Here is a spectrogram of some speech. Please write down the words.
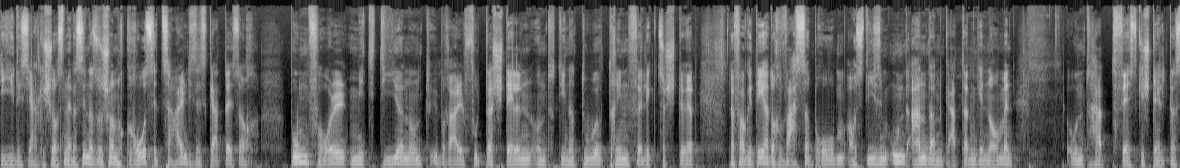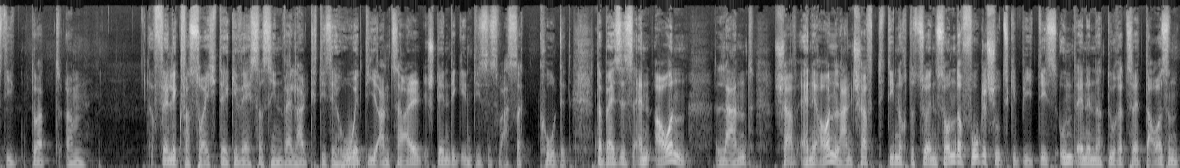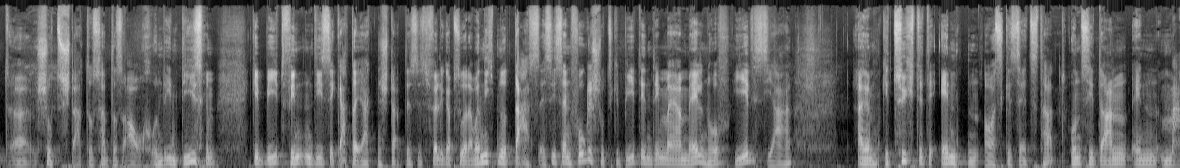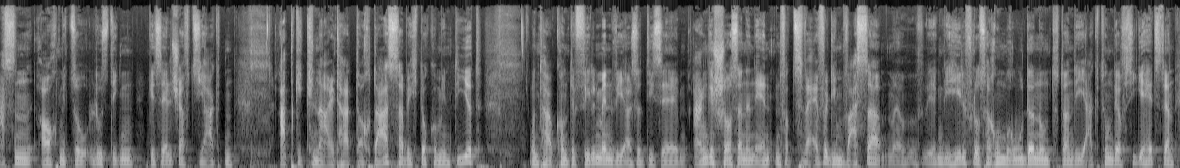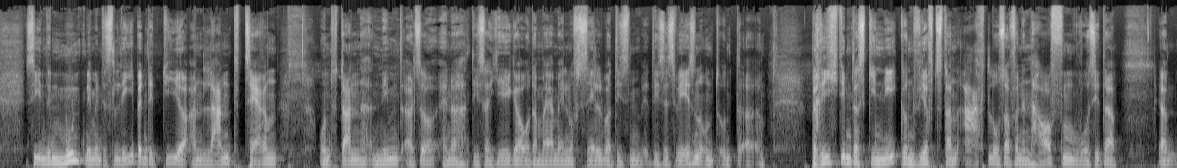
die jedes Jahr geschossen werden. Das sind also schon große Zahlen. Dieses Gatter ist auch bummvoll mit Tieren und überall Futterstellen und die Natur drin völlig zerstört. Der VGT hat auch Wasserproben aus diesem und anderen Gattern genommen und hat festgestellt, dass die dort ähm, völlig verseuchte Gewässer sind, weil halt diese hohe Tieranzahl ständig in dieses Wasser kotet. Dabei ist es ein Auenland, eine Auenlandschaft, die noch dazu ein Sondervogelschutzgebiet ist und einen Natura 2000 äh, Schutzstatus hat das auch. Und in diesem Gebiet finden diese Gatterjagden statt. Das ist völlig absurd. Aber nicht nur das. Es ist ein Vogelschutzgebiet, in dem Meyer-Mellenhof jedes Jahr ähm, gezüchtete Enten ausgesetzt hat und sie dann in Massen auch mit so lustigen Gesellschaftsjagden abgeknallt hat. Auch das habe ich dokumentiert und hab, konnte filmen, wie also diese angeschossenen Enten verzweifelt im Wasser äh, irgendwie hilflos herumrudern und dann die Jagdhunde auf sie gehetzt werden, sie in den Mund nehmen, das lebende Tier an Land zerren und dann nimmt also einer dieser Jäger oder Meyer Melnow selber diesem, dieses Wesen und, und äh, bricht ihm das Genick und wirft es dann achtlos auf einen Haufen, wo sie da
